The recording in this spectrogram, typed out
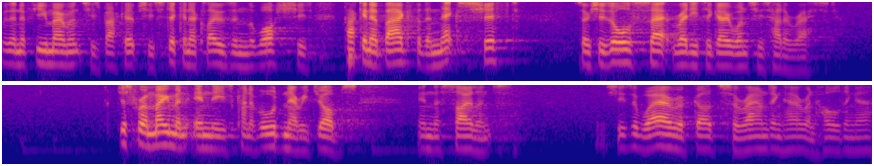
Within a few moments, she's back up. She's sticking her clothes in the wash. She's packing her bag for the next shift. So she's all set, ready to go once she's had a rest. Just for a moment in these kind of ordinary jobs, in the silence, she's aware of God surrounding her and holding her.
